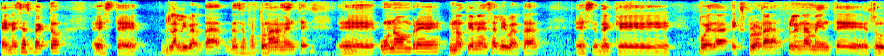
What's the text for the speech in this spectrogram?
en ese aspecto, este, la libertad, desafortunadamente, eh, un hombre no tiene esa libertad este, de que pueda explorar plenamente su,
